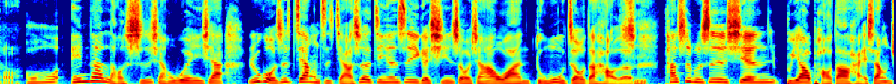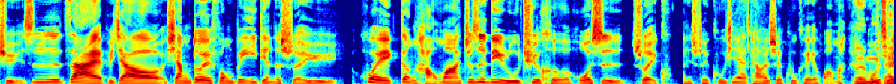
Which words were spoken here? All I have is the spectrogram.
啊。哦，哎，那老师想问一下，如果是这样子，假设今天是一个新手想要玩独木舟的，好了，是他是不是先不要跑到海上去？是不是在比较相对封闭一点的水域会更好吗？就是例如去河或是水库，哎水库现在台湾水库可以滑吗？哎，我目前。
